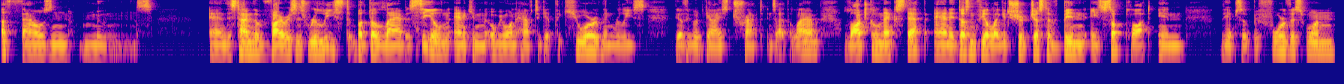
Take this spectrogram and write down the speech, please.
a Thousand Moons. And this time the virus is released, but the lab is sealed, and Anakin and Obi-Wan have to get the cure, then release the other good guys trapped inside the lab. Logical next step, and it doesn't feel like it should just have been a subplot in the episode before this one.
